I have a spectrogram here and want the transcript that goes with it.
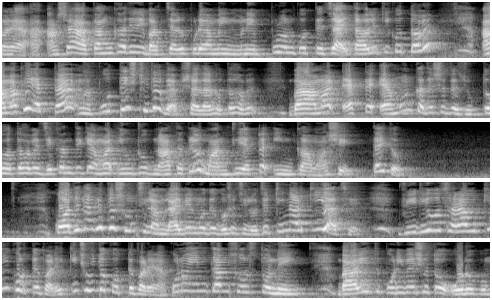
মানে আশা, আকাঙ্ক্ষা যদি বাচ্চার উপরে আমি মানে পূরণ করতে চাই, তাহলে কি করতে হবে? আমাকে একটা প্রতিষ্ঠিত ব্যবসাদার হতে হবে বা আমার একটা এমন কাজের সাথে যুক্ত হতে হবে যেখান থেকে আমার ইউটিউব না থাকলেও মান্থলি একটা ইনকাম আসে, তাই তো? কদিন আগে তো শুনছিলাম লাইভের মধ্যে বসেছিল যে টিনার কি আছে? ভিডিও ছাড়া ও কি করতে পারে? কিছুই তো করতে পারে না, কোনো ইনকাম সোর্স তো নেই, বাড়ির পরিবেশও তো ওরকম,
